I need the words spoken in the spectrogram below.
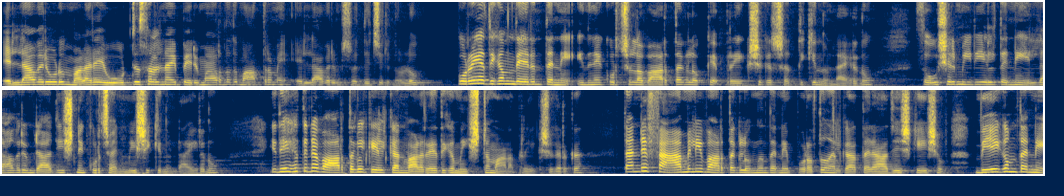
എല്ലാവരോടും വളരെ ഊർജസ്വലനായി പെരുമാറുന്നത് മാത്രമേ എല്ലാവരും ശ്രദ്ധിച്ചിരുന്നുള്ളൂ. കുറേയധികം നേരം തന്നെ ഇതിനെക്കുറിച്ചുള്ള വാർത്തകളൊക്കെ പ്രേക്ഷകർ ശ്രദ്ധിക്കുന്നുണ്ടായിരുന്നു. സോഷ്യൽ മീഡിയയിൽ തന്നെ എല്ലാവരും രാജേഷിനെ കുറിച്ച് അന്വേഷിക്കുന്നുണ്ടായിരുന്നു. ഇദ്ദേഹത്തിന്റെ വാർത്തകൾ കേൾക്കാൻ വളരെയധികം ഇഷ്ടമാണ് പ്രേക്ഷകർക്ക്. തന്റെ ഫാമിലി വാർത്തകളൊന്നും തന്നെ പുറത്തു നൽകാത്ത രാജേഷ് കേശവ് വേഗം തന്നെ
